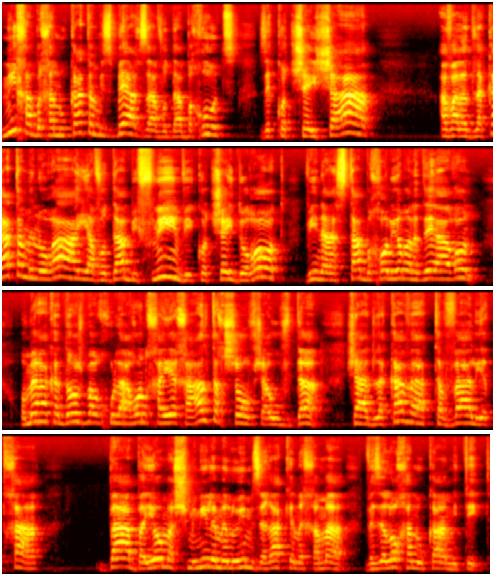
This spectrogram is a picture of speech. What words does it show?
ניחא בחנוכת המזבח זה עבודה בחוץ, זה קודשי שעה, אבל הדלקת המנורה היא עבודה בפנים והיא קודשי דורות והיא נעשתה בכל יום על ידי אהרון. אומר הקדוש ברוך הוא לאהרון חייך, אל תחשוב שהעובדה שההדלקה וההטבה על ידך באה ביום השמיני למילואים זה רק כנחמה וזה לא חנוכה אמיתית.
